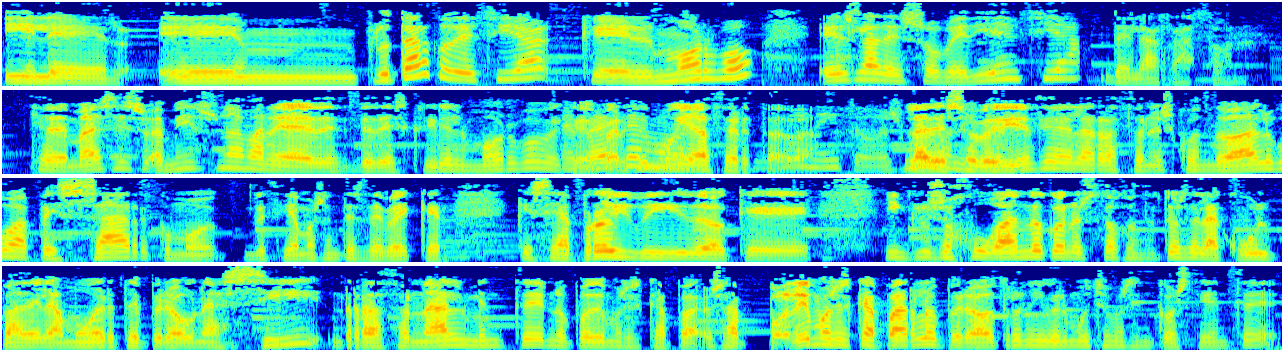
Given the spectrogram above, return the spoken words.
y leer. Eh, Plutarco decía que el morbo es la desobediencia de la razón. Que además es, a mí es una manera de, de describir el morbo que me, parece, parece muy, muy acertada. Muy bonito, es la muy desobediencia de la razón es cuando algo, a pesar, como decíamos antes de Becker, que se ha prohibido, que incluso jugando con estos conceptos de la culpa, de la muerte, pero aún así, razonalmente no podemos escapar. O sea, podemos escaparlo, pero a otro nivel mucho más inconsciente,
